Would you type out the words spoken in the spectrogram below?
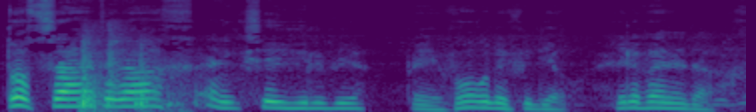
tot zaterdag. En ik zie jullie weer bij de volgende video. Hele fijne dag.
